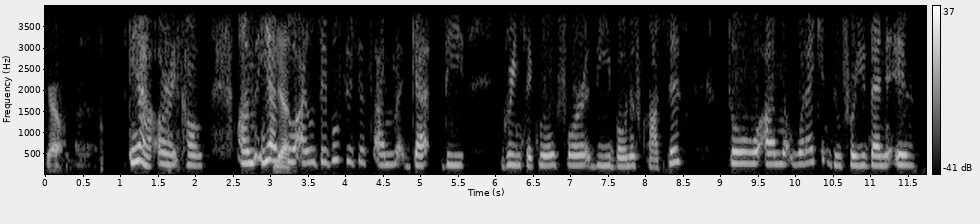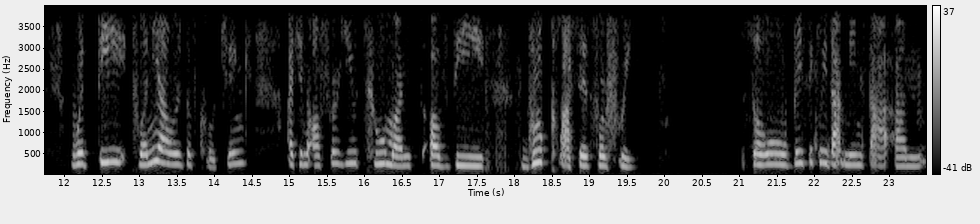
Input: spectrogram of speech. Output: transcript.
Yeah. Yeah. All right, Carl. Um, yeah, Yeah. So I was able to just um get the green signal for the bonus classes. So um, what I can do for you then is with the 20 hours of coaching, I can offer you two months of the group classes for free. So basically, that means that um,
